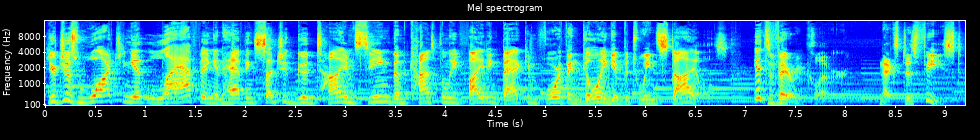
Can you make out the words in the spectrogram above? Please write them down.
You're just watching it laughing and having such a good time seeing them constantly fighting back and forth and going in between styles. It's very clever. Next is Feast.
